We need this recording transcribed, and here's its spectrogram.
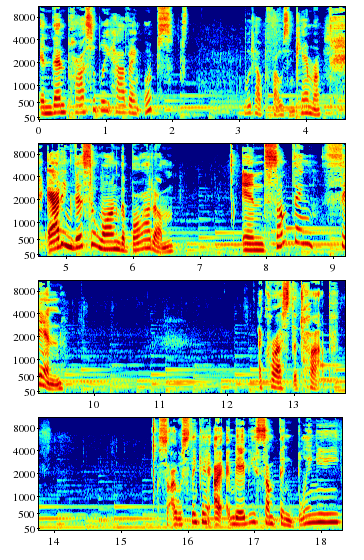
and then possibly having, oops, would help if I was in camera, adding this along the bottom in something thin across the top. So I was thinking I, maybe something blingy.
